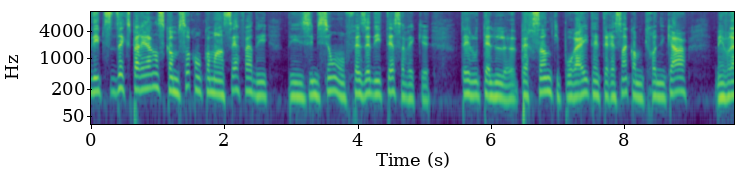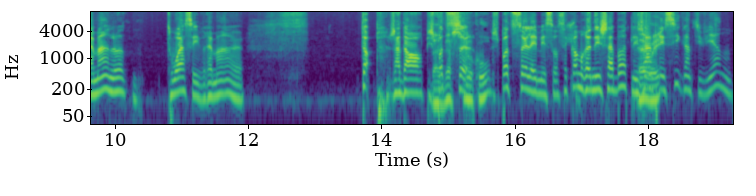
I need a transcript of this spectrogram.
des petites expériences comme ça qu'on commençait à faire des, des émissions. On faisait des tests avec euh, telle ou telle personne qui pourrait être intéressant comme chroniqueur. Mais vraiment, là, toi, c'est vraiment top. J'adore. Puis je suis ben, pas tout seul. Je suis pas tout seul à aimer ça. C'est comme René Chabot. Les Ben gens oui. apprécient quand ils viennent.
